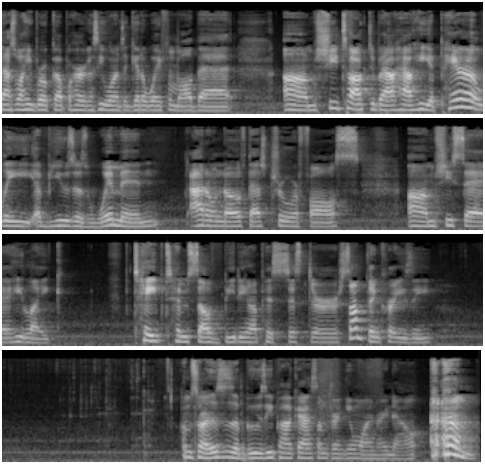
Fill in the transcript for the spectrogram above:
That's why he broke up with her because he wanted to get away from all that. Um, she talked about how he apparently abuses women. I don't know if that's true or false. Um, she said he like taped himself beating up his sister, something crazy. I'm sorry, this is a boozy podcast. I'm drinking wine right now.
